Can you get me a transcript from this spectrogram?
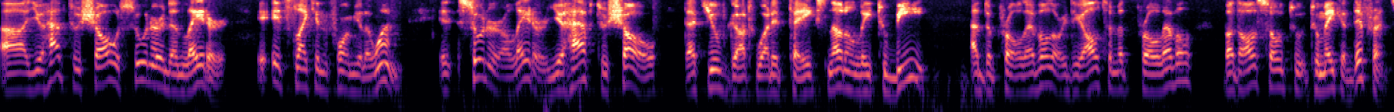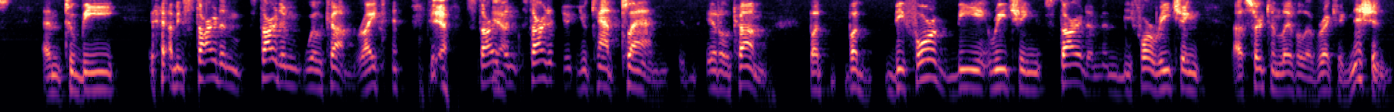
uh, you have to show sooner than later. It's like in Formula One. It, sooner or later, you have to show that you've got what it takes, not only to be at the pro level or the ultimate pro level, but also to, to make a difference and to be. I mean, stardom stardom will come, right? Yeah. Stardom, stardom, you, you can't plan; it, it'll come. But but before be reaching stardom and before reaching a certain level of recognition,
